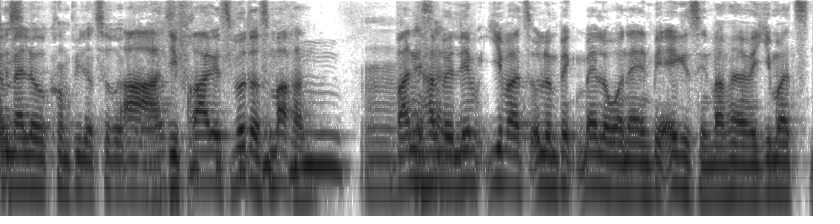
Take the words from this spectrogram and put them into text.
Olympia ist, Mello kommt wieder zurück. ah, die Frage ist, wird das machen? Wann Ist haben wir halt- jeweils Olympic Mello in der NBA gesehen? Wann haben wir jemals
